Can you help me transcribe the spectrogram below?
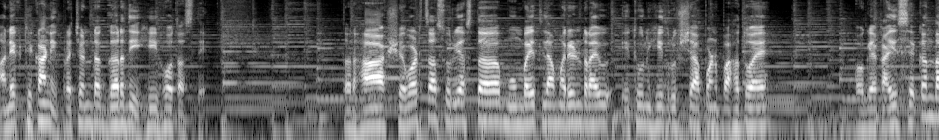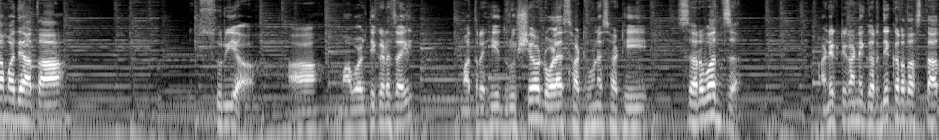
अनेक ठिकाणी प्रचंड गर्दी ही होत असते. तर हा शेवटचा सूर्यास्त मुंबईतल्या मरीन ड्राईव्ह इथून ही दृश्य आपण पाहतोय. अवघ्या काही सेकंदामध्ये आता सूर्य हा मावळतीकडे जाईल. मात्र ही दृश्य डोळ्यात साठवण्यासाठी सर्वच अनेक ठिकाणी गर्दी करत असतात.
